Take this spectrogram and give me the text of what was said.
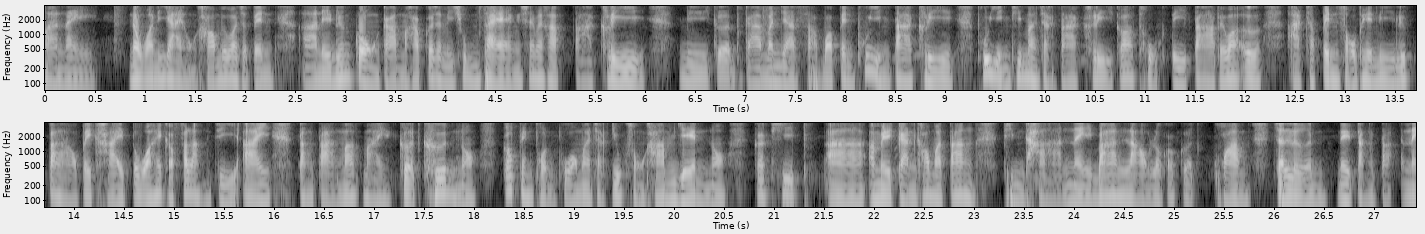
มาใน นวนิยายของเขาไม่ว่าจะเป็นในเรื่องกรงกรรมครับก็จะมีชุมแสงใช่ไหมครับตาคลี มีเกิดการบัญญัติศัพท์ว่าเป็นผู้หญิงตาคลี ผู้หญิงที่มาจากตาคลีก็ถูกตีตาไปว่าเอออาจจะเป็นโสเพณีหรือเปล่าไปขายตัวให้กับฝรั่ง GI ต่างๆ มากมายเกิดขึ้นเนาะก็เป็นผลพวงมาจากยุคสงครามเย็นเนาะก็ที่อเมริกันเข้ามาตั้งถิ่นฐานในบ้านเรา แล้วก็เกิดความเจริญในต่างๆใน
